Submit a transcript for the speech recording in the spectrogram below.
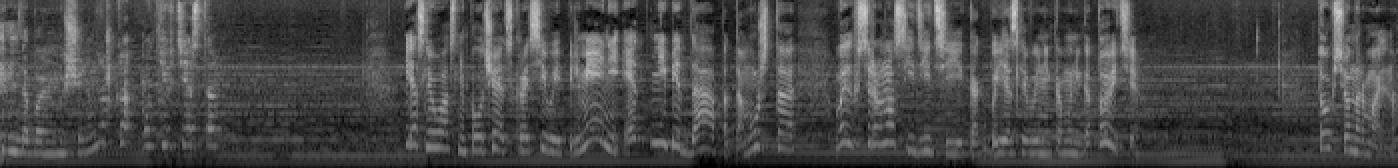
добавим еще немножко муки в тесто. Если у вас не получаются красивые пельмени, это не беда, потому что вы их все равно съедите, и как бы если вы никому не готовите, то все нормально.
